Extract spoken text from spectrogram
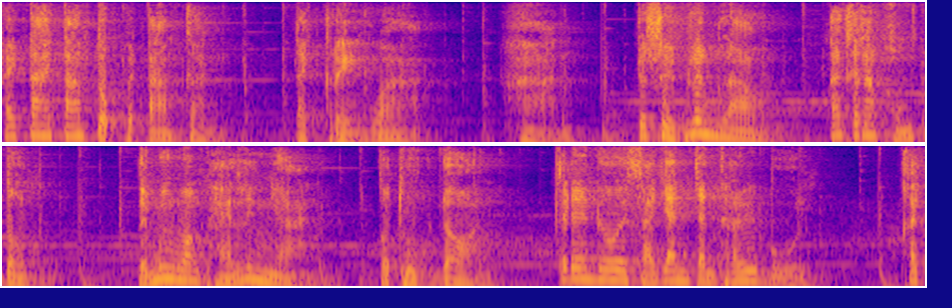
ให้ตายตามตกไปตามกัน แต่เกรงว่า หารจะสืบเรื่องราวการกระทำของตน แต่เมื่อวางแผนเรื่องงานก็ถูกดอนแสดงโดยสายันจันทรวิบูรณ์ขัด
